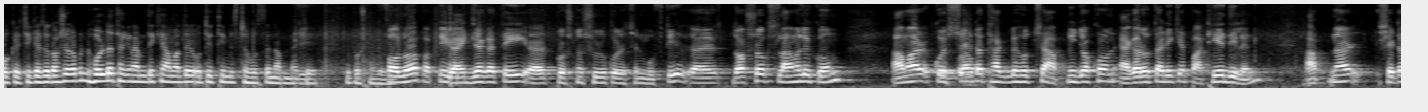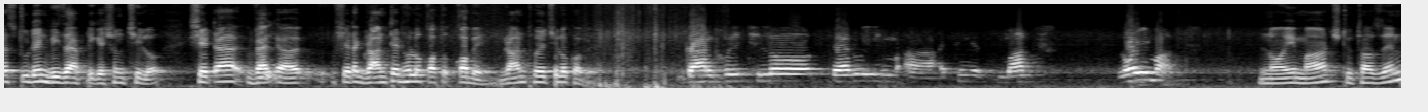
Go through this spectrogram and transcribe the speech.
ওকে ঠিক আছে। দর্শক আপনি হোল্ডে থাকেন আমি দেখি আমাদের অতিথি মিস্টার হোসেন আপনাকে কি প্রশ্ন করবেন। ফলো আপ আপনি রাইট জায়গাতেই প্রশ্ন শুরু করেছেন মুফতি। আহ, দর্শক সালাম আলাইকুম। আমার কোয়েশ্চেনটা থাকবে হচ্ছে আপনি যখন এগারো তারিখে পাঠিয়ে দিলেন আপনার সেটা স্টুডেন্ট ভিসা অ্যাপ্লিকেশন ছিল, সেটা সেটা গ্রান্টেড হলো কত, কবে? গ্রান্ট হয়েছিল কবে? গ্রান্ট হয়েছিল তেরোই আই থিঙ্ক মার্চ নয়ই মার্চ নয় মার্চ টু থাউজেন্ড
